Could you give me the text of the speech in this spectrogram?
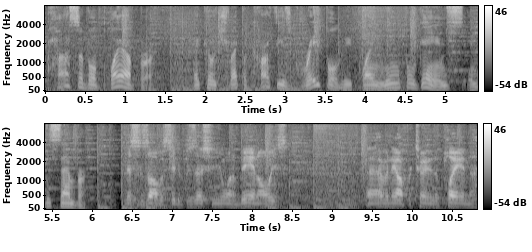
possible playoff berth. Head coach Mike McCarthy is grateful to be playing meaningful games in December. This is obviously the position you want to be in, always uh, having the opportunity to play in the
